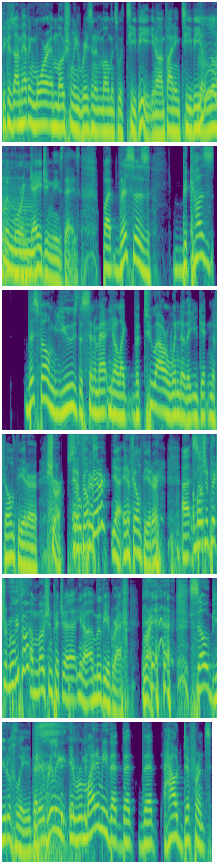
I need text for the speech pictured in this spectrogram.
because I'm having more emotionally resonant moments with TV. You know, I'm finding TV a little bit more engaging these days. But this is because this film used the cinematic, you know, like the two hour window that you get in a film theater. Sure. So in a film per- theater? Yeah, in a film theater. Uh, A so- motion picture movie film? a motion picture, you know, a movieograph, right. so beautifully that it really it reminded me that that that how different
